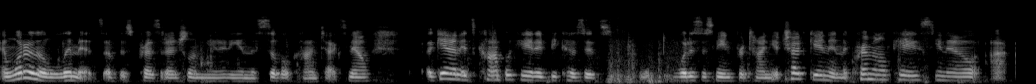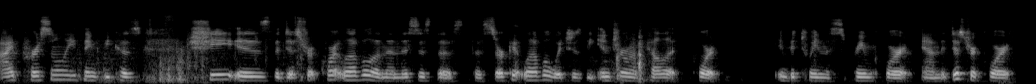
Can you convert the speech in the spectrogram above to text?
And what are the limits of this presidential immunity in the civil context? Now again it's complicated because it's what does this mean for tanya chutkan in the criminal case you know? I, I personally think because she is the district court level and then this is the, the circuit level which is the interim appellate court in between the Supreme Court and the District Court.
